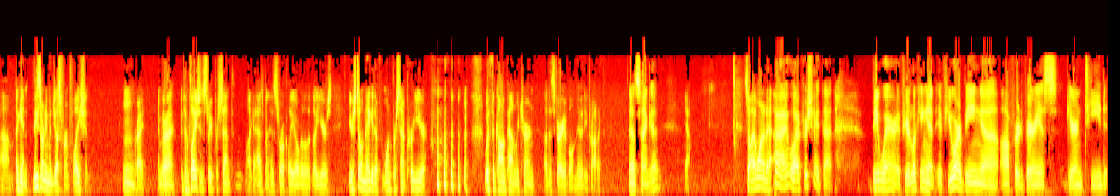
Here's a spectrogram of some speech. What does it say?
Um, again, these aren't even just for inflation, Mm. right? I mean, Right. if inflation is three percent, like it has been historically over the, the years, you're still negative one percent per year with the compound return of this variable annuity product. That sound good. Yeah. So I wanted to. All right. Well, I appreciate that. Beware if you're looking at if you are being uh, offered various guaranteed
